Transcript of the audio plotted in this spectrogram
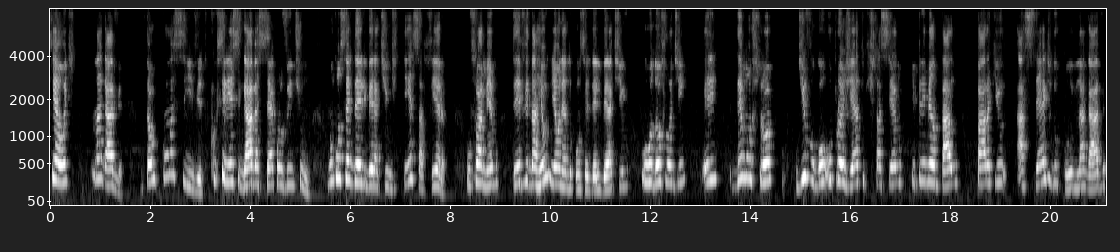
que é onde? Na Gávea. Então, como assim, Vitor? O que seria esse Gávea século XXI? No Conselho Deliberativo de terça-feira, o Flamengo teve na reunião né, do Conselho Deliberativo, o Rodolfo Landim, ele demonstrou, divulgou o projeto que está sendo implementado para que a sede do clube na Gávea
